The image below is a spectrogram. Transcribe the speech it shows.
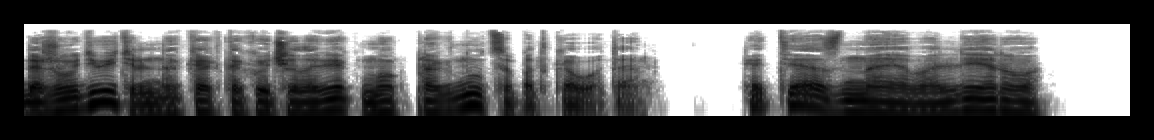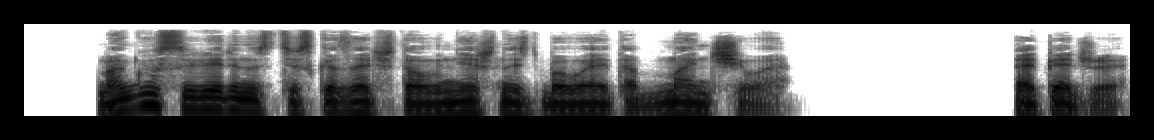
Даже удивительно, как такой человек мог прогнуться под кого-то. Хотя, зная Валеру, могу с уверенностью сказать, что внешность бывает обманчива. Опять же,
